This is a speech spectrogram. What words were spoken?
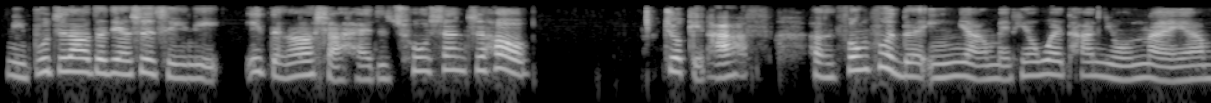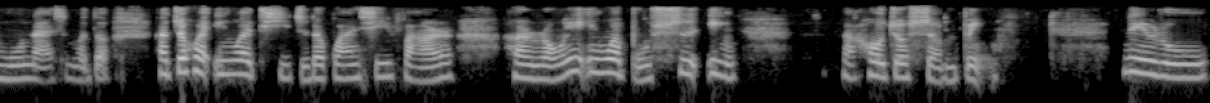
你不知道这件事情，你一等到小孩子出生之后，就给他很丰富的营养，每天喂他牛奶呀、母奶什么的，他就会因为体质的关系，反而很容易因为不适应，然后就生病。例如，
